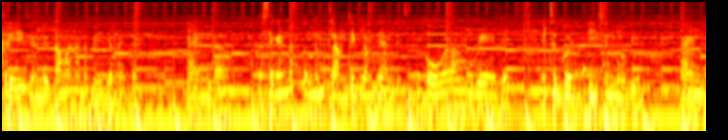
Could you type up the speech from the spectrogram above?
క్రేజీ ఉంది తమనన్న బీజం అయితే. సెకండ్ హాఫ్ కొంచెం క్లమ్జీ క్లమ్జీ అనిపించింది ఓవరాల్ మూవీ అయితే it's a good decent movie and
